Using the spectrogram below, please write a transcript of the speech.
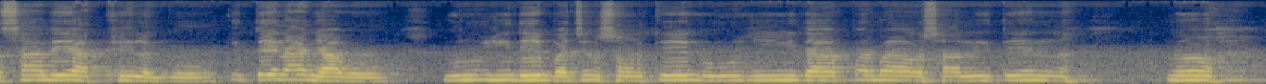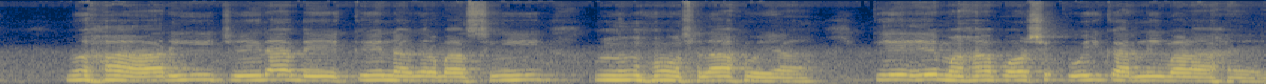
ਅਸਾਂ ਦੇ ਆਖੇ ਲੱਗੋ, ਕਿਤੇ ਨਾ ਜਾਵੋ। ਗੁਰੂ ਜੀ ਦੇ ਬਚਨ ਸੁਣ ਕੇ ਗੁਰੂ ਜੀ ਦਾ ਪ੍ਰਭਾਵਸ਼ਾਲੀ ਤੇ ਨ- ਨੁਹਾਰੀ ਚਿਹਰਾ ਦੇਖ ਕੇ ਨਗਰ ਵਾਸੀ ਨੂੰ ਹੌਸਲਾ ਹੋਇਆ ਕਿ ਇਹ ਮਹਾਪੁਰਸ਼ ਕੋਈ ਕਰਨੀ ਵਾਲਾ ਹੈ।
